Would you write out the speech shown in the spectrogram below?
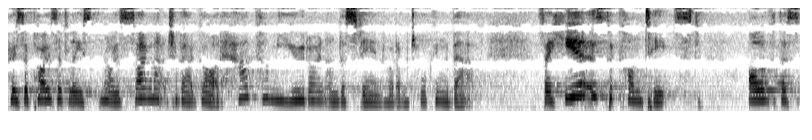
who supposedly knows so much about God, how come you don't understand what I'm talking about? So here is the context of this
